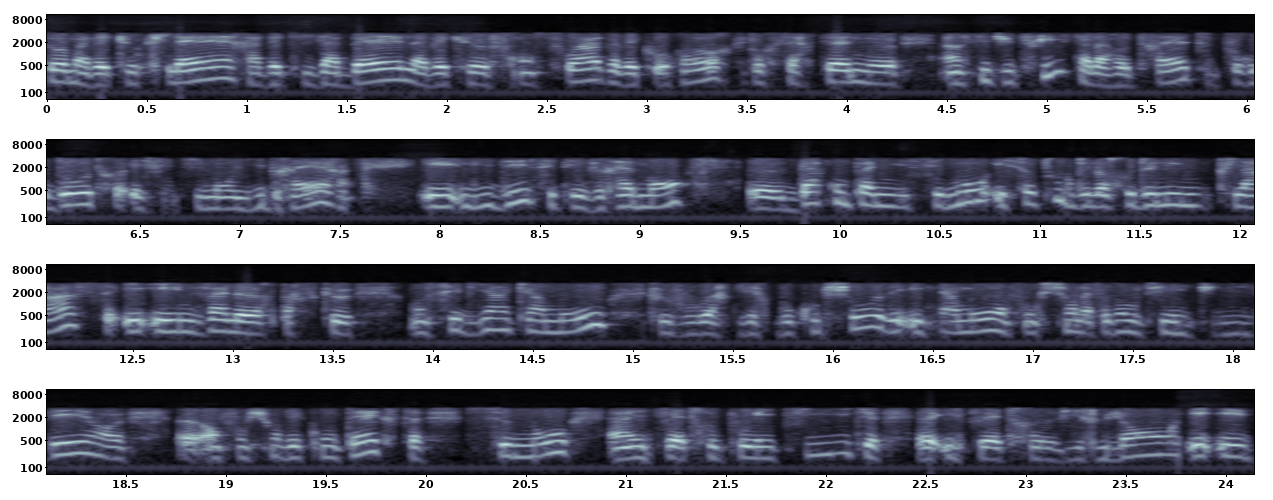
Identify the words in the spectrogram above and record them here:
sommes avec Claire, avec Isabelle, avec Françoise, avec Aurore, pour certaines institutrices à la retraite, pour d'autres effectivement libraires. Et l'idée, c'était vraiment euh, d'accompagner ces mots et surtout de leur redonner une place et, une valeur, parce que on sait bien qu'un mot peut vouloir dire beaucoup de choses et qu'un mot, en fonction de la façon dont il est utilisé, euh, en fonction des contextes, ce mot, hein, il peut être politique, euh, il peut être virulent, et, et,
